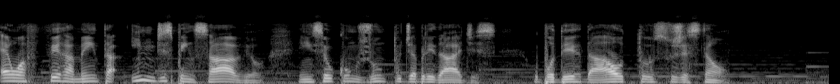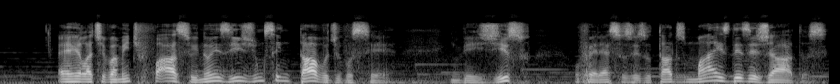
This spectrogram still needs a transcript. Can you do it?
É uma ferramenta indispensável em seu conjunto de habilidades, o poder da autossugestão. É relativamente fácil e não exige um centavo de você. Em vez disso, oferece os resultados mais desejados.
